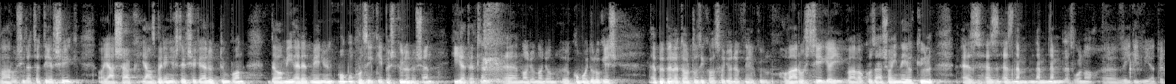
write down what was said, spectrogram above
város, illetve térség, a Jásság, Jászberény és térsége előttünk van, de a mi eredményünk magunkhoz képest különösen hihetetlen, nagyon-nagyon komoly dolog, és Ebbe beletartozik az, hogy önök nélkül, a város cégei, vállalkozásai nélkül ez, ez, ez nem, nem, nem lett volna végigvihető.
